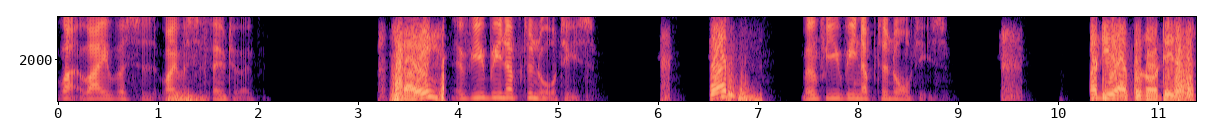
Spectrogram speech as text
Why, why was why was the photo open? Sorry? Have you been up to naughties? What? Have you been up to naughties? What do you have to notice?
